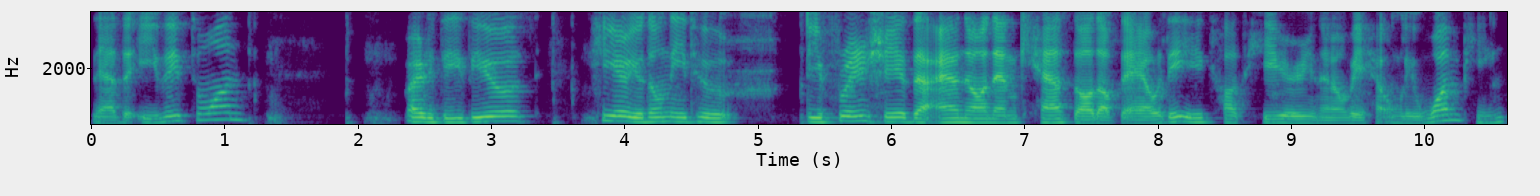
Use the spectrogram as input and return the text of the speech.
That's the easiest one. Very easy to use. Here, you don't need to differentiate the anode and cathode of the LED because here, you know, we have only one pin.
